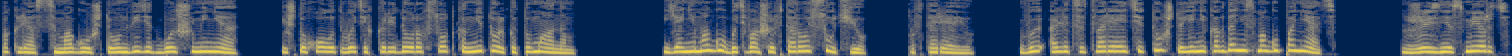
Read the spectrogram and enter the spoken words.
Поклясться могу, что он видит больше меня, и что холод в этих коридорах соткан не только туманом. Я не могу быть вашей второй сутью, повторяю. Вы олицетворяете то, что я никогда не смогу понять. Жизнь и смерть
